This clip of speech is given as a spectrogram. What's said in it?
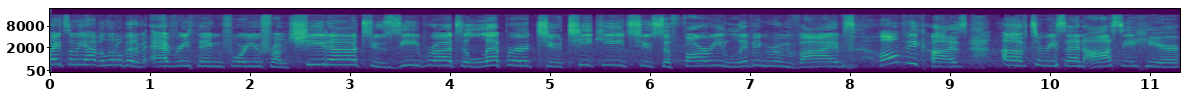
right, so we have a little bit of everything for you from cheetah to zebra to leopard to tiki to safari living room vibes, all because of Theresa and Aussie here,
